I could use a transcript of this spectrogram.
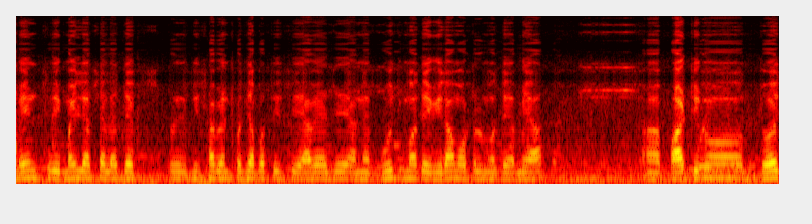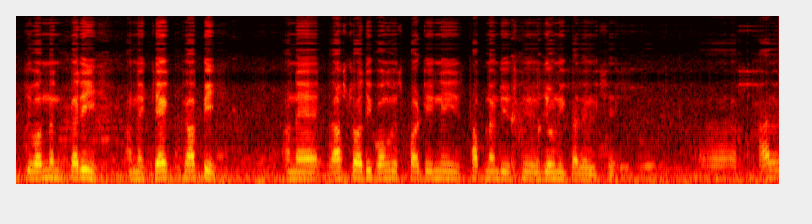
બેન શ્રી મહિલા સેલ અધ્યક્ષ શ્રી નિશાબેન પ્રજાપતિ શ્રી આવ્યા છે અને ભુજ મધ્યે વિરામ હોટલ મધ્યે અમે આ પાર્ટીનો ધ્વજ વંદન કરી અને કેક કાપી અને રાષ્ટ્રવાદી કોંગ્રેસ પાર્ટીની સ્થાપના દિવસની ઉજવણી કરેલ છે. હાલ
